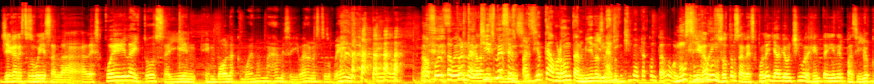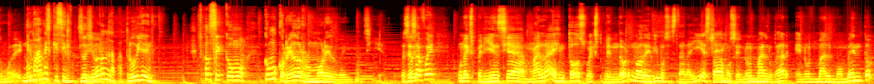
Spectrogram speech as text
Llegan estos güeyes a la, a la escuela y todos ahí en, en bola, como de no mames, se llevaron a estos güeyes. qué pedo". No, fue, fue una Aparte, el gran chisme se esparció cabrón también. Y nadie, ¿quién me habrá contado? güey? No Llegamos nosotros a la escuela y ya había un chingo de gente ahí en el pasillo, como de. No ¿qué mames, que se los Sí. llevaron en la patrulla. y no sé cómo, cómo corrían los rumores, güey. Sí, Pues esa fue una experiencia mala en todo su esplendor. No debimos estar ahí. Estábamos en un mal lugar, en un mal momento.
